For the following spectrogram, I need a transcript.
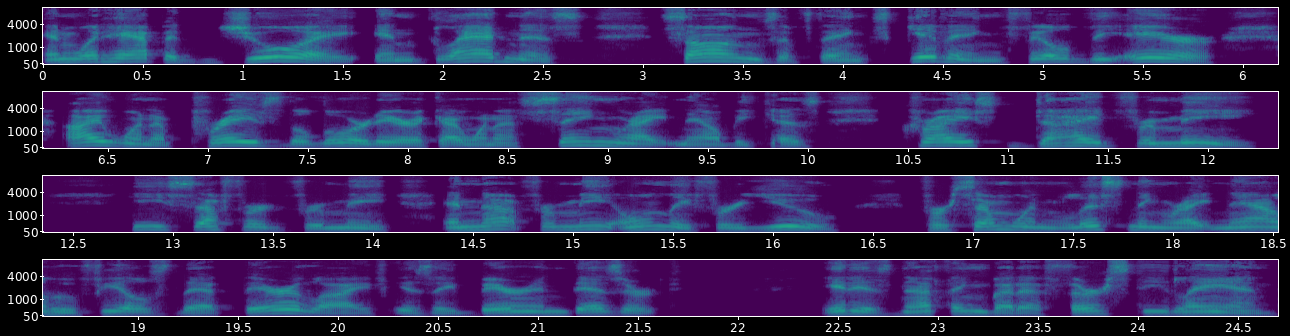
And what happened? Joy and gladness, songs of thanksgiving filled the air. I want to praise the Lord, Eric. I want to sing right now because Christ died for me. He suffered for me, and not for me only, for you for someone listening right now who feels that their life is a barren desert. It is nothing but a thirsty land.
